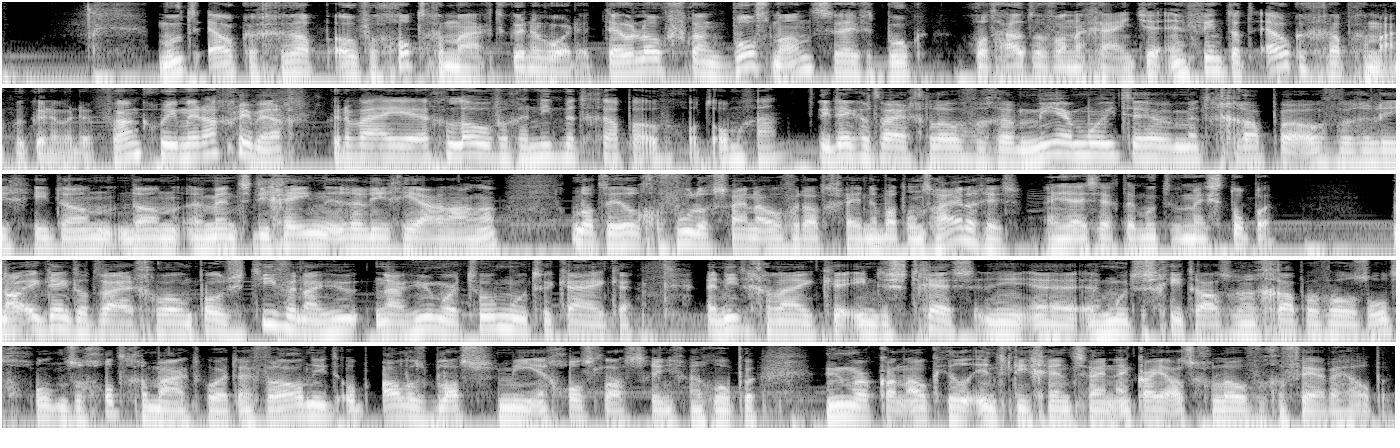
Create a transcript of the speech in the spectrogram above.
Moet elke grap over God gemaakt kunnen worden? Theoloog Frank Bosman schreef het boek God houdt wel van een geintje... en vindt dat elke grap gemaakt moet kunnen worden. Frank, goedemiddag. Goedemiddag. Kunnen wij eh, gelovigen niet met grappen over God omgaan? Ik denk dat wij gelovigen meer moeite hebben met grappen over religie... dan, dan eh, mensen die geen religie aanhangen. Omdat we heel gevoelig zijn over datgene wat ons heilig is. En jij zegt, daar moeten we mee stoppen. Nou, ik denk dat wij gewoon positiever naar, hu naar humor toe moeten kijken. En niet gelijk eh, in de stress eh, moeten schieten als er een grap over onze God- gemaakt wordt. En vooral niet op alles blasfemie en godslastering gaan roepen. Humor kan ook heel intelligent zijn en kan je als gelovige verder helpen.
